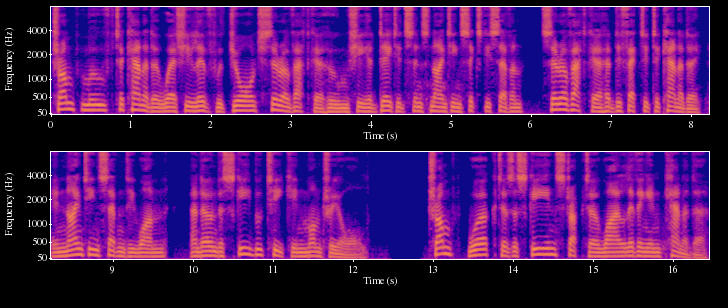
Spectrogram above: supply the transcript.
Trump moved to Canada where she lived with George Syrovatka whom she had dated since 1967. Syrovatka had defected to Canada in 1971, and owned a ski boutique in Montreal. Trump worked as a ski instructor while living in Canada.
